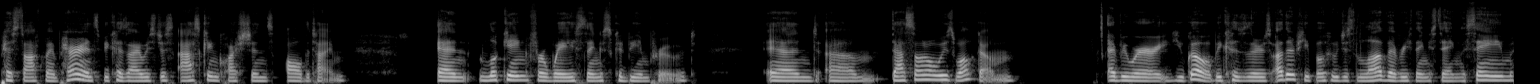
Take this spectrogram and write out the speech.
pissed off my parents because I was just asking questions all the time and looking for ways things could be improved. And um, that's not always welcome everywhere you go because there's other people who just love everything staying the same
